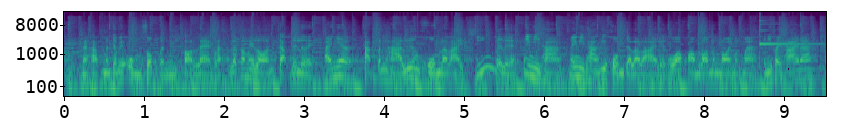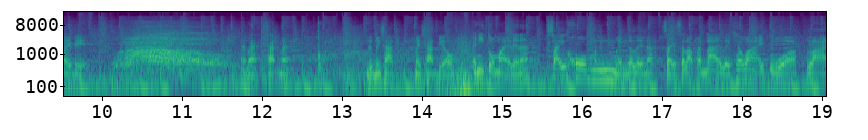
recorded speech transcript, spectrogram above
งนะครับมันจะไม่อมส้มเหมือนตอนแรกแล้วแล้วก็ไม่ร้อนจับได้เลยไอเนี้ยตัดปัญหาเรื่องโคมละลายทิ้งไปเลย ไม่มีทางไม่มีทางที่โคมจะละลายเลยเพราะว่าความร้อนมันน้อยมากๆอันนี้ไฟท้ายนะ ไฟเบรกเห็นไหมชัดไหมหรือไม่ชัดไม่ชัดเดี๋ยวไอ้นี่ตัวใหม่เลยนะไซส์โคมมันเหมือนกันเลยนะ ใส่สลับกันได้เลยแค่ว่าไอ้ตัวลาย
